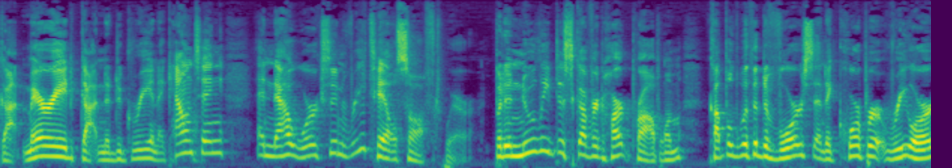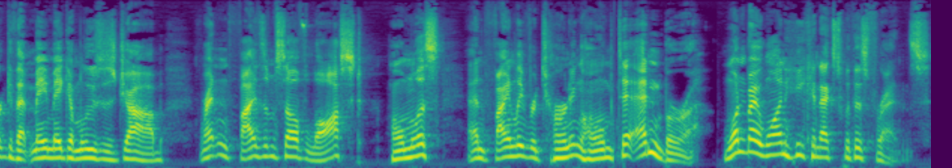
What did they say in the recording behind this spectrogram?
got married, gotten a degree in accounting, and now works in retail software. But a newly discovered heart problem, coupled with a divorce and a corporate reorg that may make him lose his job, Renton finds himself lost, homeless, and finally returning home to Edinburgh. One by one, he connects with his friends.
